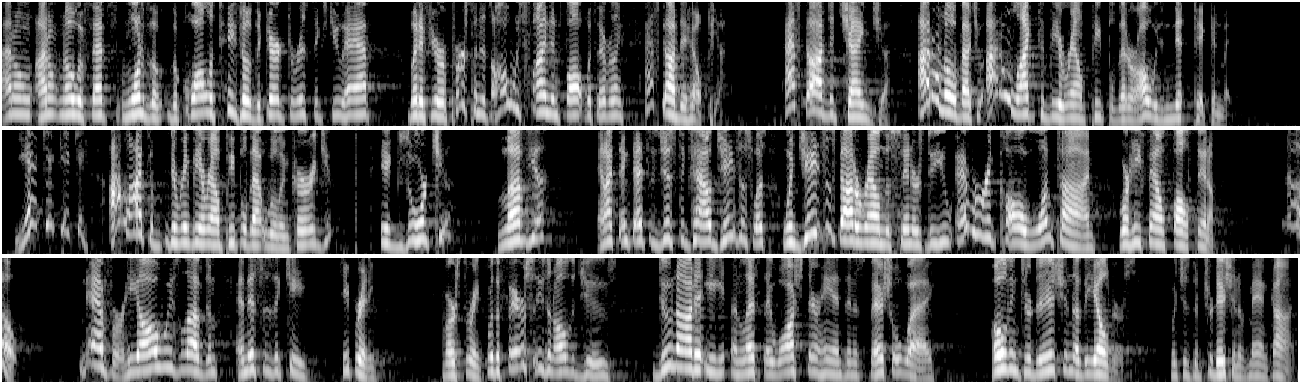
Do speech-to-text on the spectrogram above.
I don't, I don't know if that's one of the, the qualities of the characteristics you have, but if you're a person that's always finding fault with everything, ask God to help you. Ask God to change you. I don't know about you. I don't like to be around people that are always nitpicking me. Yeah, yeah, yeah, yeah. I like to be around people that will encourage you, exhort you, love you. And I think that's just how Jesus was. When Jesus got around the sinners, do you ever recall one time where he found fault in them? No, never. He always loved them. And this is the key. Keep reading. Verse 3 For the Pharisees and all the Jews do not eat unless they wash their hands in a special way holding tradition of the elders, which is the tradition of mankind.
